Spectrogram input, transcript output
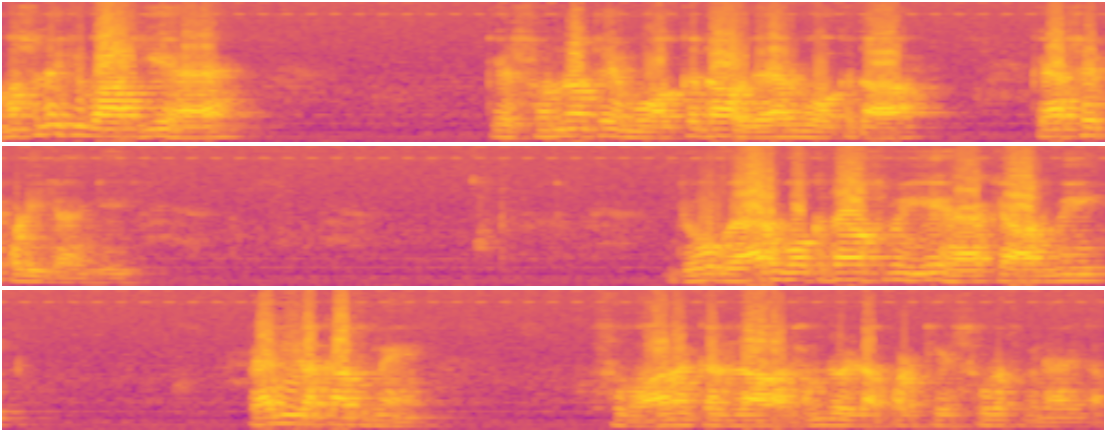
مسئلے کی بات یہ ہے کہ سنت موقع اور غیر موقع کیسے پڑھی جائیں گی؟ جو غیر موقع اس میں یہ ہے کہ آدمی پہلی رکعت میں سبحان اللہ الحمد للہ پڑھ کے صورت ملائے گا۔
